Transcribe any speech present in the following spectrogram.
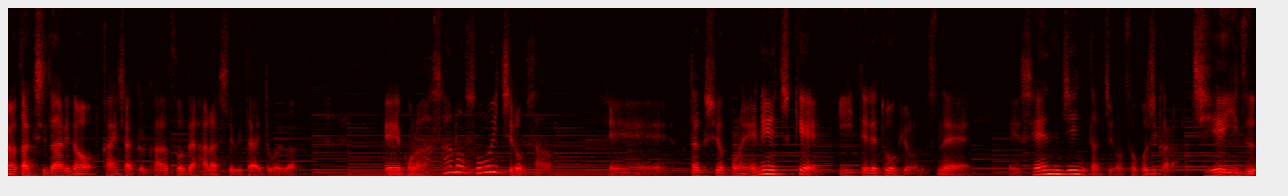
私なりの解釈、感想で話してみたいと思います。この浅野総一郎さん、私はこの NHK、E テレ東京のですね、先人たちの底力、知恵伊豆、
